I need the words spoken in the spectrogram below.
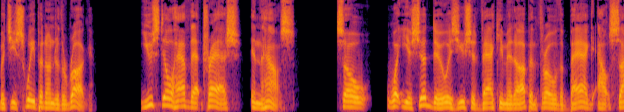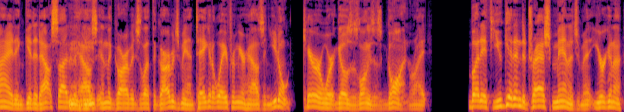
but you sweep it under the rug. You still have that trash in the house. So what you should do is you should vacuum it up and throw the bag outside and get it outside of the Mhm. house in the garbage. Let the garbage man take it away from your house, and you don't care where it goes as long as it's gone, right? But if you get into trash management, you're going to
